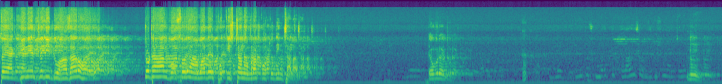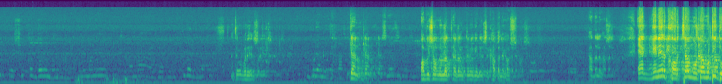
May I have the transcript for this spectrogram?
তো একদিনের যদি দু হাজার হয়, টোটাল বছরে আমাদের প্রতিষ্ঠান আমরা কতদিন চালাবো? উপরে ওঠো হ্যাঁ? হুম। আচ্ছা কেন অফিস অন্য লোক থাকলে তুমি এসে খাতা লেখা খাতা লেখা একদিনের খরচা মোটামুটি দু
